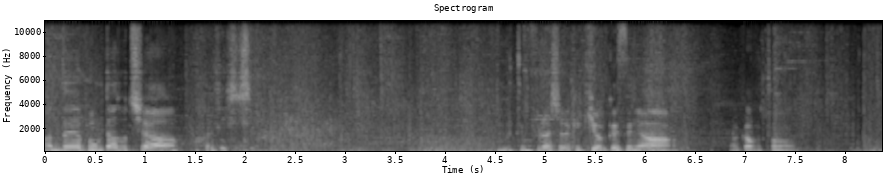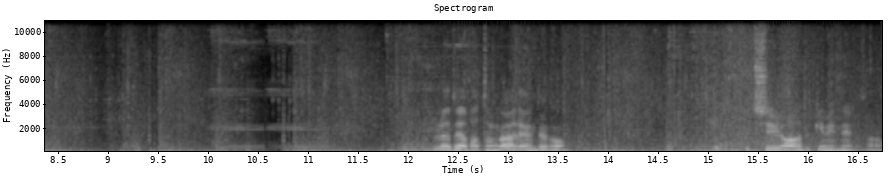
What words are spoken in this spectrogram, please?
안돼 봉따 도치야 아니 씨 무튼 플래시 왜 이렇게 귀엽게 쓰냐 아까부터 플레드야 바텀 가야 되는데 너. 그치 아 느낌 있네 그 사람.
